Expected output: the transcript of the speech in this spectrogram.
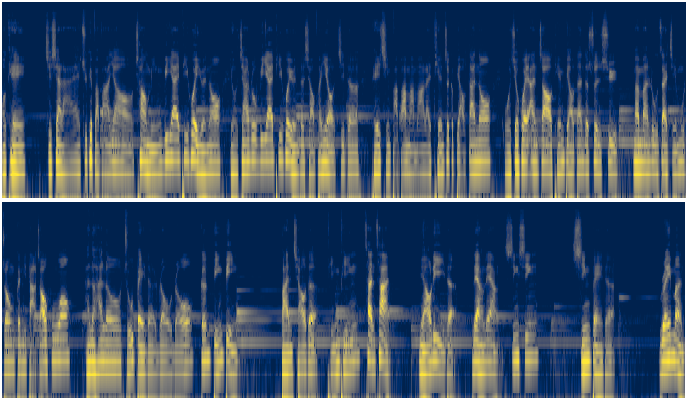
OK。接下来，GK 爸爸要唱名 VIP 会员哦。有加入 VIP 会员的小朋友，记得可以请爸爸妈妈来填这个表单哦。我就会按照填表单的顺序，慢慢录在节目中跟你打招呼哦。Hello Hello，竹北的柔柔跟饼饼，板桥的平平灿灿，苗栗的亮亮星星，新北的 Raymond，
